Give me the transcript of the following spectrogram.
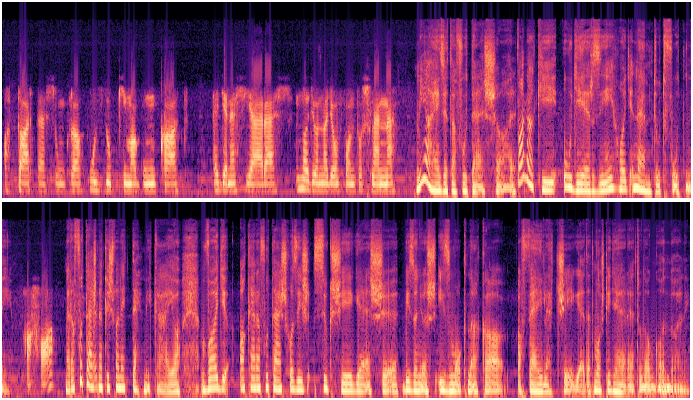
a tartásunkra, húzzuk ki magunkat, egyenes járás nagyon-nagyon fontos lenne. Mi a helyzet a futással? Van, aki úgy érzi, hogy nem tud futni. Aha. Mert a futásnak is van egy technikája, vagy akár a futáshoz is szükséges bizonyos izmoknak a, a fejlettsége. Tehát most így erre tudok gondolni.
